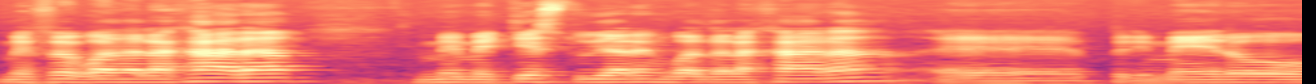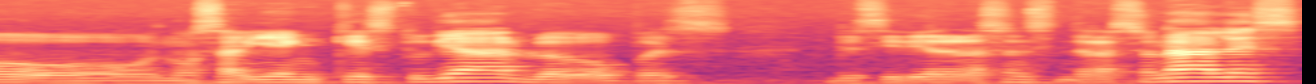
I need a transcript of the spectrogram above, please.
Me fui a Guadalajara, me metí a estudiar en Guadalajara. Eh, primero no sabía en qué estudiar, luego pues decidí Relaciones Internacionales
